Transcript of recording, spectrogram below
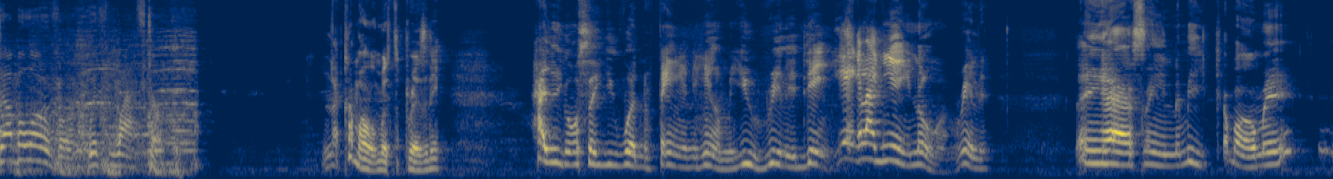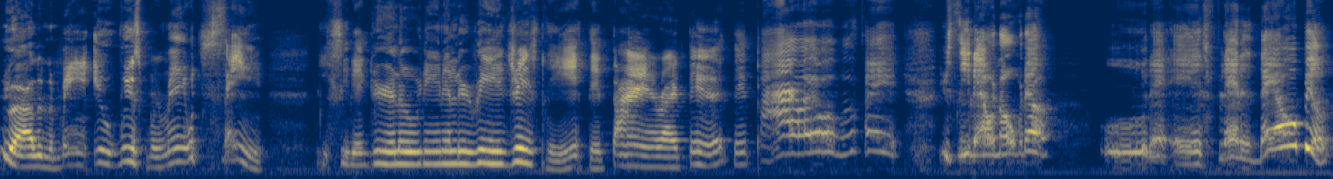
double over with laughter. Now, come on, Mr. President. How you gonna say you wasn't a fan of him and you really didn't? Yeah, like you ain't know him, really. They ain't it seemed to me. Come on, man. You all in the man ill whisper, man. What you saying? You see that girl over there in that little red dress? That's that thing right there. That's that thing. What saying? You see that one over there? Ooh, that ass flat as damn oh, bill.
